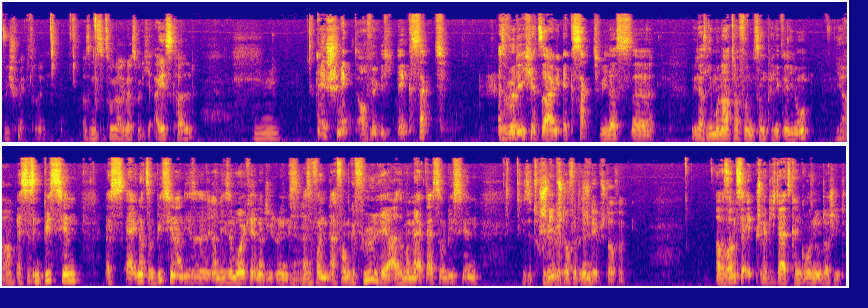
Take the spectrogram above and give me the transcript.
Wie schmeckt er denn? Also muss dazu sagen, der ist wirklich eiskalt. Hm, Es schmeckt auch wirklich exakt, also würde ich jetzt sagen, exakt wie das, äh, wie das Limonata von San Pellegrino. Ja, Es ist ein bisschen, es erinnert so ein bisschen an diese, an diese Molke Energy Drinks. Mhm. Also von, äh, vom Gefühl her. Also man merkt, da ist so ein bisschen, diese trübe Schwebstoffe drin. Schwebstoffe. aber, sonst schmecke ich da jetzt keinen großen Unterschied.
